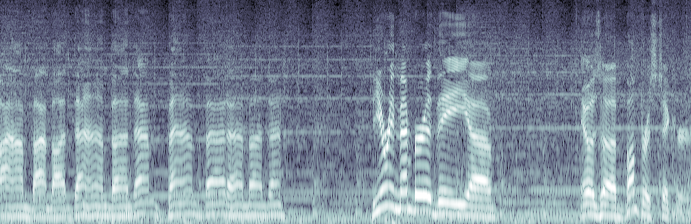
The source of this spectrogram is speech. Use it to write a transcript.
Bam, bam, ba, dam, ba, dam, bam, ba, dam, ba, dam. Do you remember the? Uh, it was a bumper sticker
